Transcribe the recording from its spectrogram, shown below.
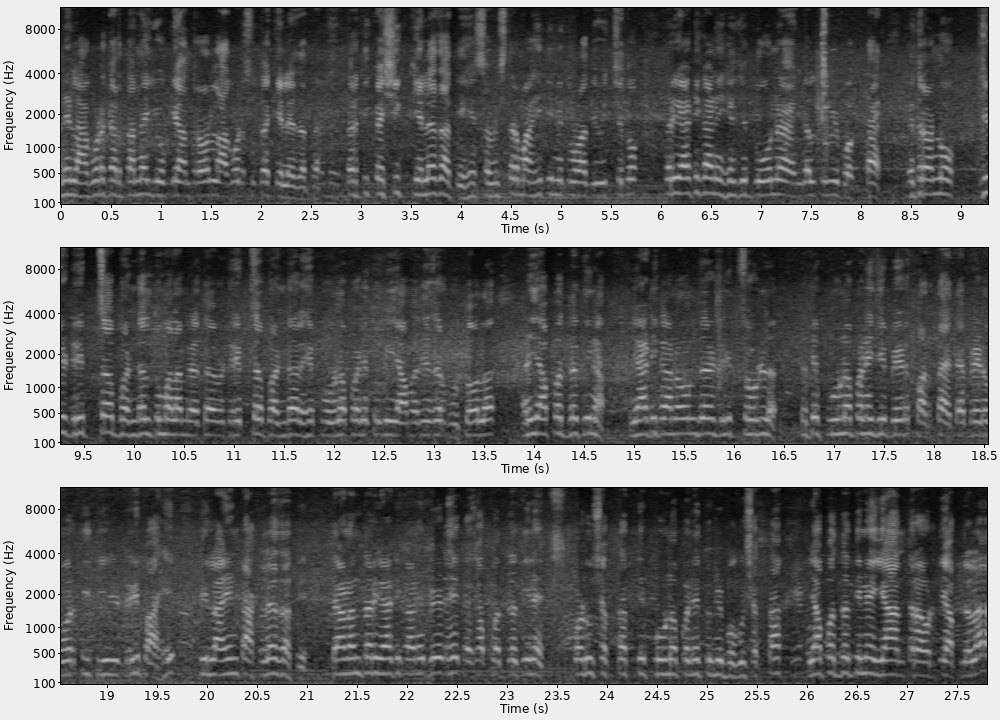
आणि लागवड करताना योग्य अंतरावर लागवडसुद्धा केल्या जातं तर ती कशी केल्या जाते हे सविस्तर माहिती मी तुम्हाला देऊ इच्छितो. तर या ठिकाणी हे जे दोन अँगल तुम्ही बघताय मित्रांनो जी ड्रिपचं बंडल तुम्हाला मिळतं ड्रिपचं बंडल हे पूर्णपणे तुम्ही यामध्ये जर गुंतवलं आणि या पद्धतीनं या ठिकाणाहून जर ड्रिप सोडलं तर ते पूर्णपणे जी बेड पडताय त्या बेडवरती ती ड्रिप आहे ती लाईन टाकल्या जाते. त्यानंतर या ठिकाणी बेड हे कशा पद्धतीने पडू शकतात ते पूर्णपणे तुम्ही बघू शकता. या पद्धतीने या अंतरावरती आपल्याला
